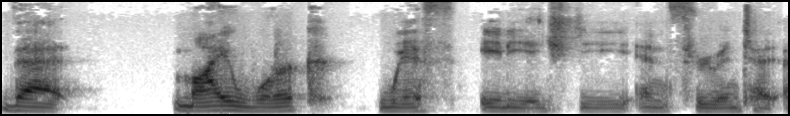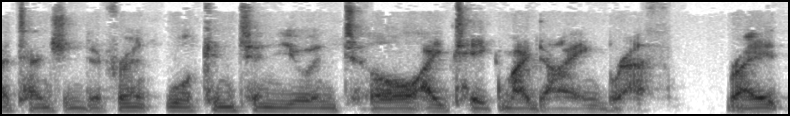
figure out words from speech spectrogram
that my work with ADHD and through int- attention different will continue until I take my dying breath, right?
